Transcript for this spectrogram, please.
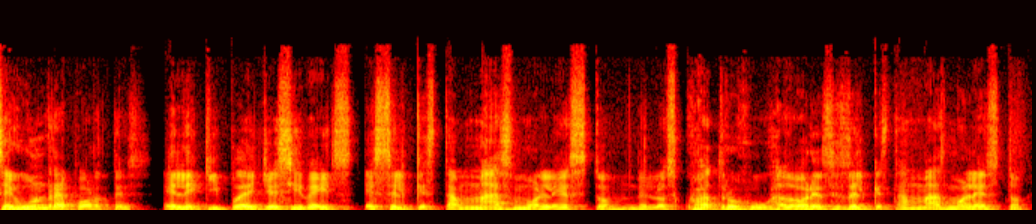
Según reportes, el equipo de Jesse Bates es el que está más molesto de los cuatro jugadores, es el que está más molesto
